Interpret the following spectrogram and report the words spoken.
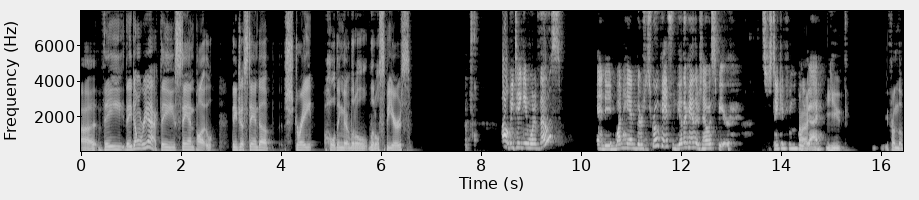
Uh, they they don't react. They stand. po- They just stand up straight, holding their little little spears. I'll be taking one of those. And in one hand there's a scroll case, and the other hand there's now a spear. It's just taken from the blue Uh, guy. You from the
